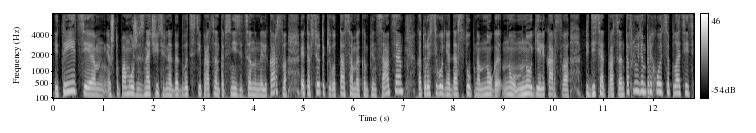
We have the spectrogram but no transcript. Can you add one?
И третье, что поможет значительно до 20% снизить цены на лекарства, это все-таки вот та самая компенсация, которая сегодня доступна много, ну, многие лекарства 50% людям приходится платить,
